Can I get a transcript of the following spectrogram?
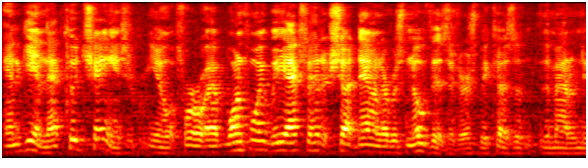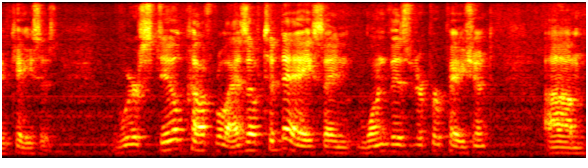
and again, that could change. You know, for at one point we actually had it shut down. There was no visitors because of the amount of new cases. We're still comfortable as of today saying one visitor per patient. Um,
